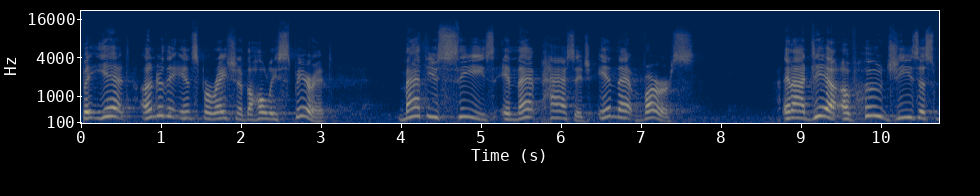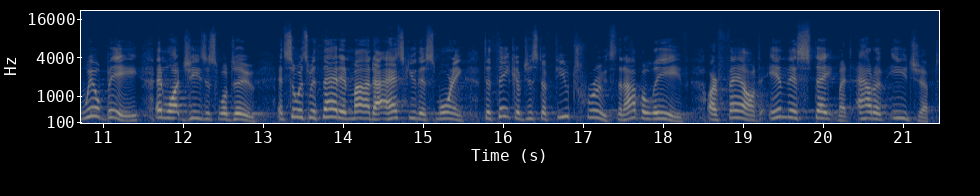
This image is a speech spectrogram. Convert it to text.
But yet, under the inspiration of the Holy Spirit, Matthew sees in that passage, in that verse, an idea of who Jesus will be and what Jesus will do. And so, it's with that in mind, I ask you this morning to think of just a few truths that I believe are found in this statement out of Egypt,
